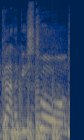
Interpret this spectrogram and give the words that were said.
gotta be strong.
